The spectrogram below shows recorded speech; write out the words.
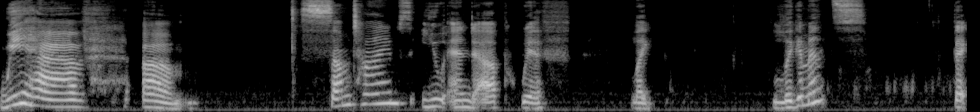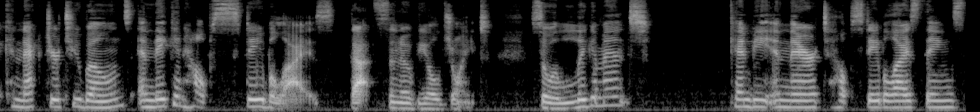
We have, um, sometimes you end up with like ligaments that connect your two bones, and they can help stabilize that synovial joint. So a ligament can be in there to help stabilize things.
